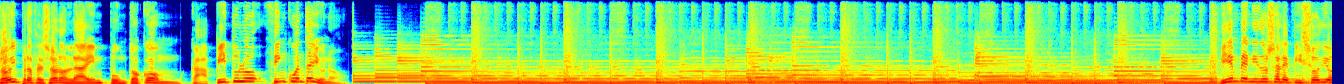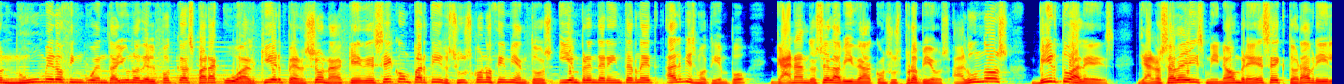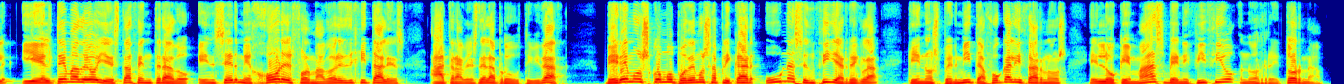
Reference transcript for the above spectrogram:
Soy profesoronline.com, capítulo 51. Bienvenidos al episodio número 51 del podcast para cualquier persona que desee compartir sus conocimientos y emprender en Internet al mismo tiempo, ganándose la vida con sus propios alumnos virtuales. Ya lo sabéis, mi nombre es Héctor Abril y el tema de hoy está centrado en ser mejores formadores digitales a través de la productividad. Veremos cómo podemos aplicar una sencilla regla que nos permita focalizarnos en lo que más beneficio nos retorna.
